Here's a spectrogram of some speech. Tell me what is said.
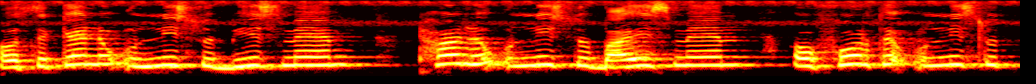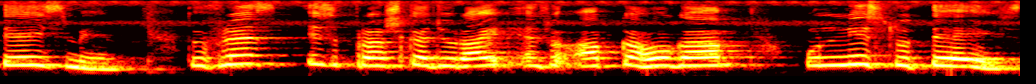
और सेकेंड है 1920 में, थर्ड है 1922 में, और फोर्थ है 1923 में। तो फ्रेंड्स, इस प्रश्न का जो राइट आंसर आपका होगा 1923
